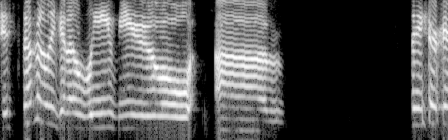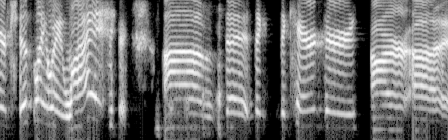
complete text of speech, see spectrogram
it's definitely going to leave you. Um, you're, you're just like, wait, what? um, the, the the characters are uh,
